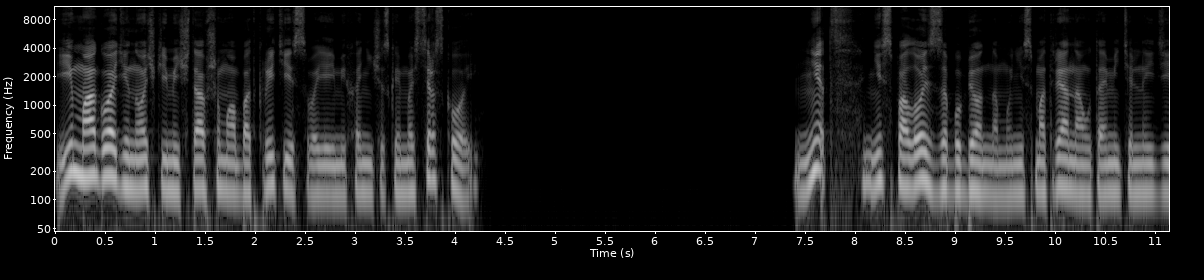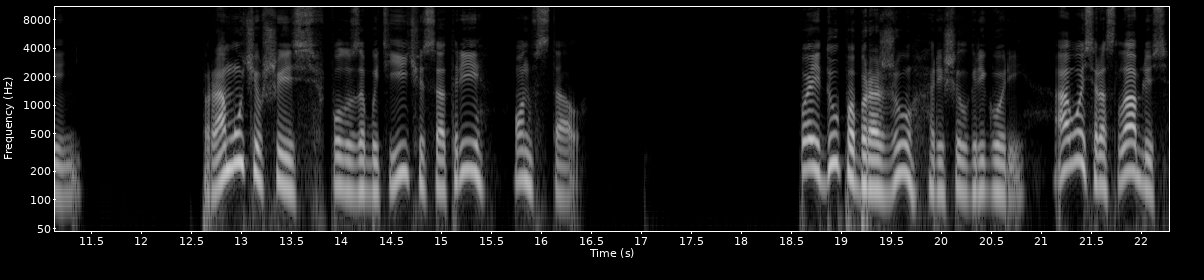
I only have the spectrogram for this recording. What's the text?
и магу-одиночке, мечтавшему об открытии своей механической мастерской. Нет, не спалось забубенному, несмотря на утомительный день. Промучившись в полузабытии часа три, он встал. «Пойду поброжу», — решил Григорий. «Авось расслаблюсь,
